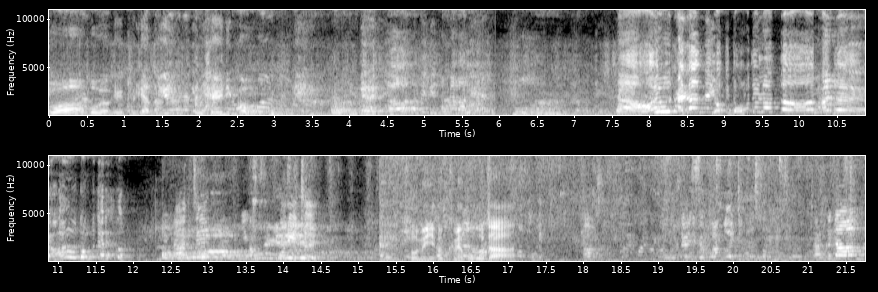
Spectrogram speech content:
우와 뭐 이거 특이하다 뭐 재은이 거 음. 자, 아유 잘 나왔네. 여기 너무 잘 나왔다. 다들. 아유 너무 맞지? 이거 꼬리 줄. 소민이 너 크면 꼭 오자. 자, 그다음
